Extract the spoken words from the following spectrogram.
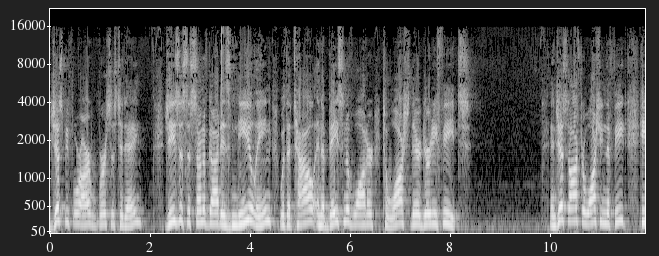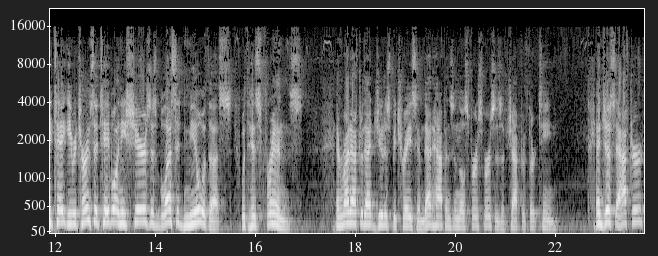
just before our verses today, Jesus, the Son of God, is kneeling with a towel and a basin of water to wash their dirty feet. And just after washing the feet, he, take, he returns to the table and he shares this blessed meal with us, with his friends. And right after that, Judas betrays him. That happens in those first verses of chapter 13. And just after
